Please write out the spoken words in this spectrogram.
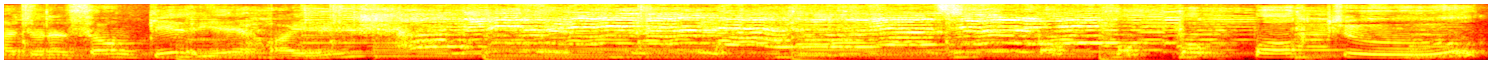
안아주는 손길 예화인 오늘은 내맘다 보여줄래? 뽁뽁뽁 쭉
